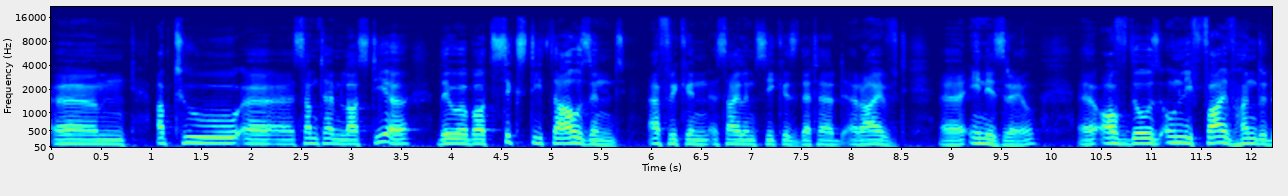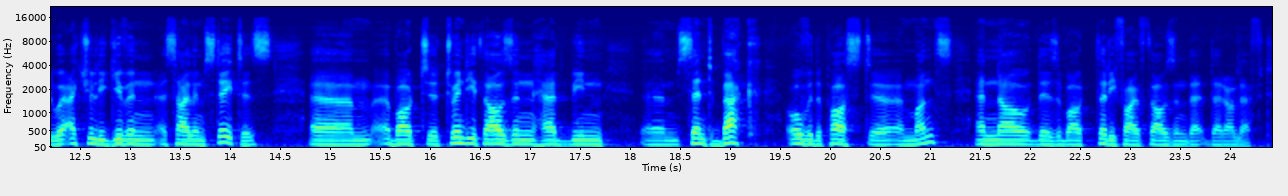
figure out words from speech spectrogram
um, up to uh, sometime last year, there were about 60,000 African asylum seekers that had arrived uh, in Israel. Uh, of those, only 500 were actually given asylum status. Um, about uh, 20,000 had been um, sent back over the past uh, months, and now there's about 35,000 that, that are left.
